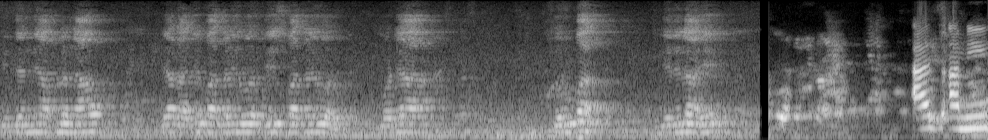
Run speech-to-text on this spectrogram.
की त्यांनी आपलं नाव या राज्य पातळीवर देश पातळीवर मोठ्या स्वरूपात नेलेलं आहे. आज आम्ही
